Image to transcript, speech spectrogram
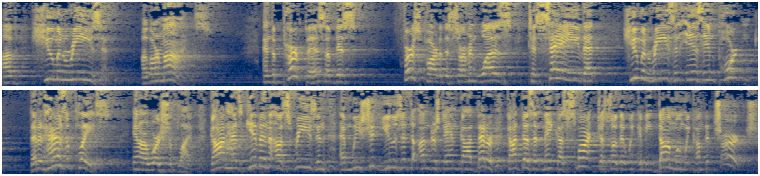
of human reason, of our minds. And the purpose of this first part of the sermon was to say that human reason is important, that it has a place in our worship life. God has given us reason and we should use it to understand God better. God doesn't make us smart just so that we can be dumb when we come to church.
